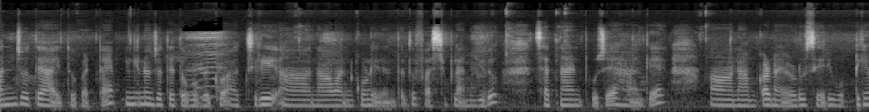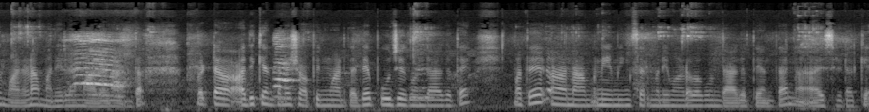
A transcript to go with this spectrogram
ಒಂದು ಜೊತೆ ಆಯಿತು ಬಟ್ಟೆ, ಇನ್ನೊಂದು ಜೊತೆ ತೊಗೋಬೇಕು. ಆ್ಯಕ್ಚುಲಿ ನಾವು ಅಂದ್ಕೊಂಡಿದ್ದಂಥದ್ದು ಫಸ್ಟ್ ಪ್ಲ್ಯಾನ್ ಇದ್ದಿದ್ದು ಸತ್ಯನಾರಾಯಣ ಪೂಜೆ ಹಾಗೆ ನಾಮಕರಣ ಎರಡೂ ಸೇರಿ ಒಟ್ಟಿಗೆ ಮಾಡೋಣ ಮನೇಲೇ ಮಾಡೋಣ ಅಂತ. ಬಟ್ ಅದಕ್ಕೆ ಅಂತಲೇ ಶಾಪಿಂಗ್ ಮಾಡ್ತಾಯಿದ್ದೆ ಪೂಜೆಗೆ ಒಂದಾಗುತ್ತೆ. ಮತ್ತು ನಾಮ್, ನೇಮಿಂಗ್ ಸೆರ್ಮನಿ ಮಾಡುವಾಗ ಒಂದಾಗುತ್ತೆ ಅಂತ ನಾ ಹೆಸರಿಡೋಕ್ಕೆ.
